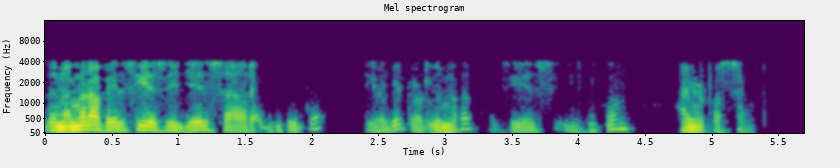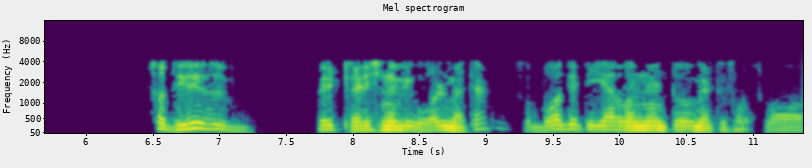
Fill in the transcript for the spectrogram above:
the number of LCSAJs are executed divided total number of LCS is become 100%. So this is very traditionally old method. So both the TR1 and 2 matrices were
